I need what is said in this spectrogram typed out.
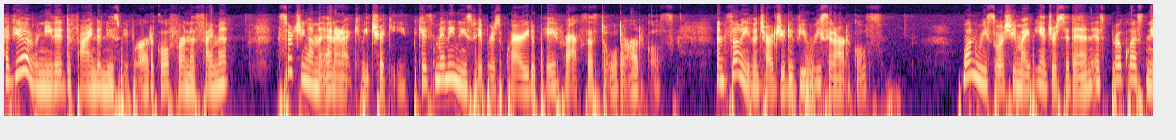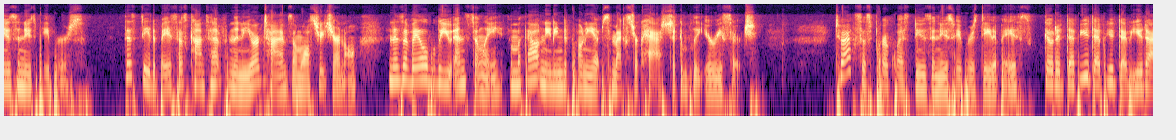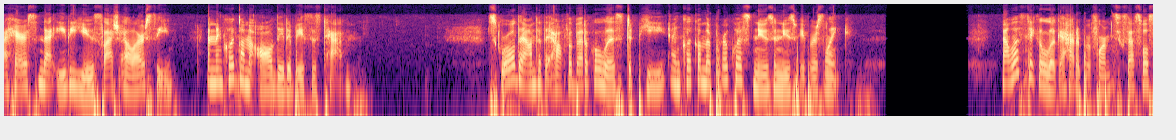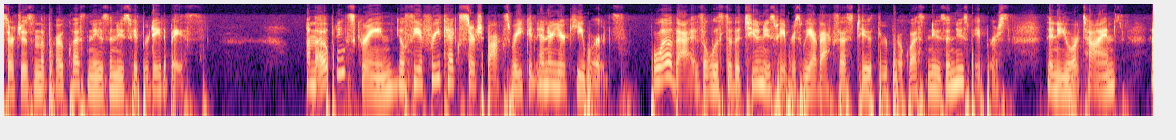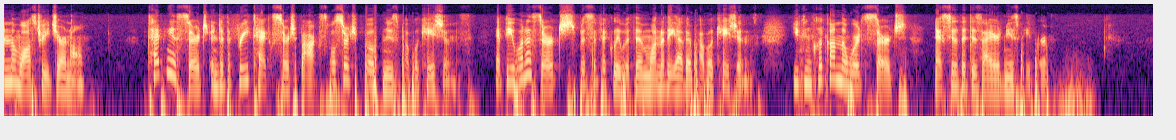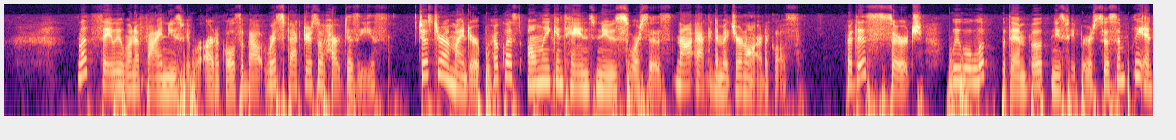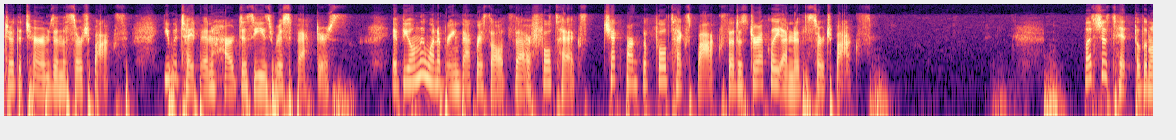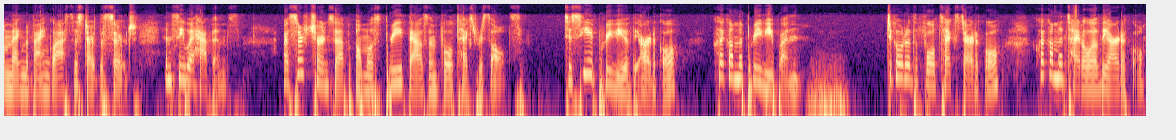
Have you ever needed to find a newspaper article for an assignment? Searching on the internet can be tricky because many newspapers require you to pay for access to older articles, and some even charge you to view recent articles. One resource you might be interested in is ProQuest News and Newspapers. This database has content from the New York Times and Wall Street Journal and is available to you instantly and without needing to pony up some extra cash to complete your research. To access ProQuest News and Newspapers database, go to www.harrison.edu/lrc and then click on the All Databases tab. Scroll down to the alphabetical list to P and click on the ProQuest News and Newspapers link. Now let's take a look at how to perform successful searches in the ProQuest News and Newspaper database. On the opening screen, you'll see a free text search box where you can enter your keywords. Below that is a list of the two newspapers we have access to through ProQuest News and Newspapers, the New York Times and the Wall Street Journal. Typing a search into the free text search box will search both news publications. If you want to search specifically within one or the other publications, you can click on the word search next to the desired newspaper. Let's say we want to find newspaper articles about risk factors of heart disease. Just a reminder, ProQuest only contains news sources, not academic journal articles. For this search, we will look within both newspapers, so simply enter the terms in the search box. You would type in heart disease risk factors. If you only want to bring back results that are full text, checkmark the full text box that is directly under the search box. Let's just hit the little magnifying glass to start the search and see what happens. Our search turns up almost 3,000 full text results. To see a preview of the article, click on the Preview button. To go to the full text article, click on the title of the article.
